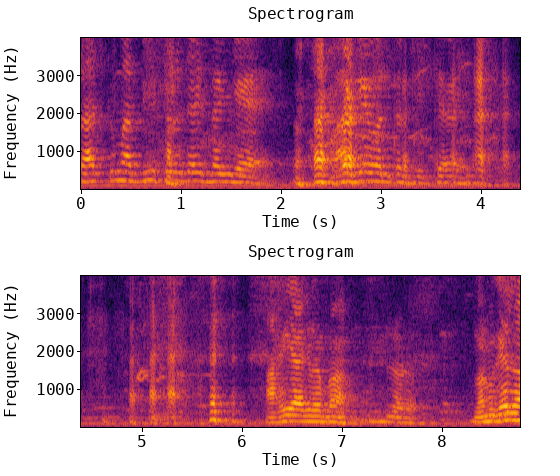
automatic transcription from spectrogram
ರಾಜ್ಕುಮಾರ್ ಬಿ ಸರೋಜ ಇದ್ದಂಗೆ. ಭಾಗ್ಯವಂತರ ಪಿಕ್ಚರ್ ಹಾಗೆ ಆಗಲಮ್ಮ ನೋಡು. ನಮಗೆಲ್ಲ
